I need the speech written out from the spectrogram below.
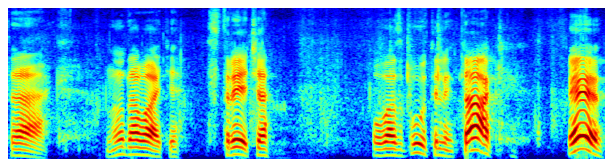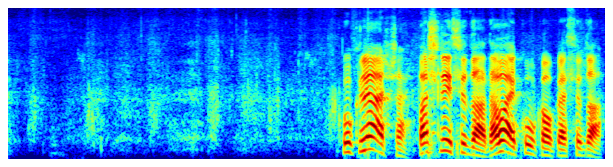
Так, ну давайте, встреча у вас будет или... Так, эй, кукляша, пошли сюда, давай, куколка, сюда.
